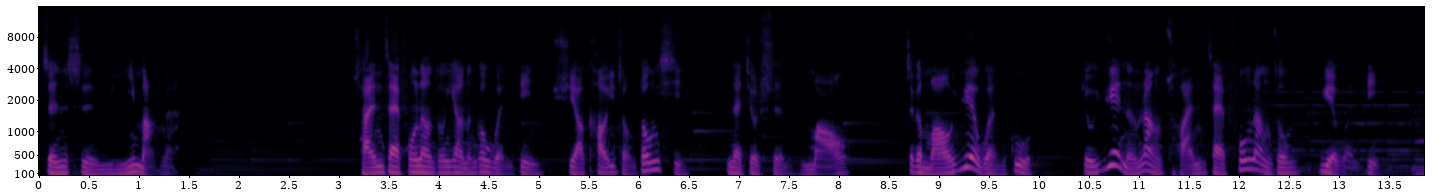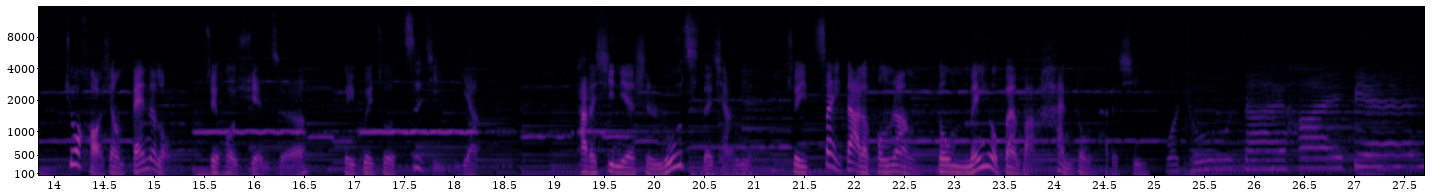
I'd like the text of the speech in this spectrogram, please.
真是迷茫啊！船在风浪中要能够稳定，需要靠一种东西，那就是锚。这个锚越稳固，就越能让船在风浪中越稳定。就好像 b a n e l o 最后选择回归做自己一样，他的信念是如此的强烈。所以，再大的风浪都没有办法撼动他的心。我住在海边，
